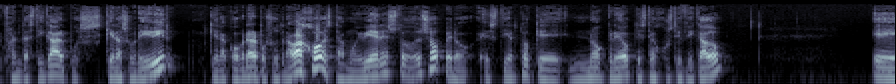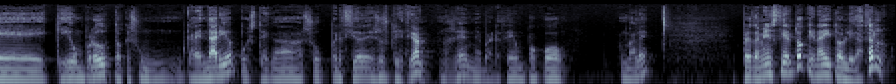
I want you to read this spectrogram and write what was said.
Fantastical pues quiera sobrevivir, quiera cobrar por su trabajo, está muy bien es todo eso, pero es cierto que no creo que esté justificado eh, que un producto que es un calendario pues tenga su precio de suscripción. No sé, me parece un poco... ¿Vale? Pero también es cierto que nadie te obliga a hacerlo.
